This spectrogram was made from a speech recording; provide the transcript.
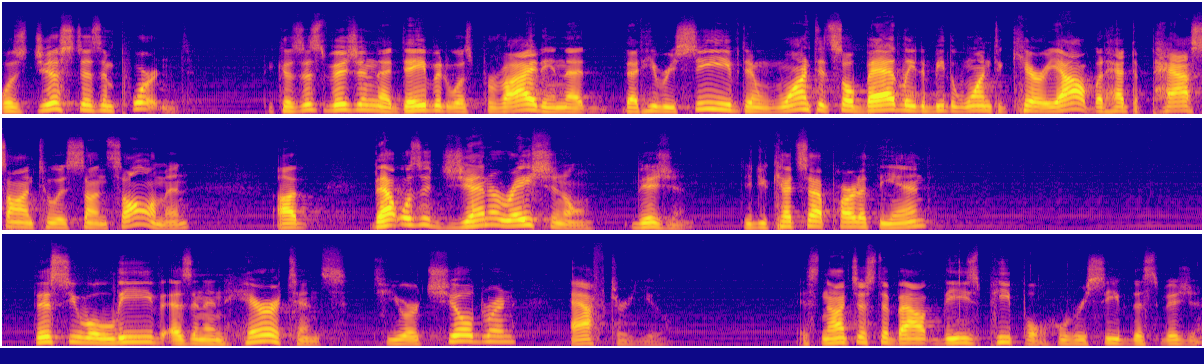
was just as important. Because this vision that David was providing, that, that he received and wanted so badly to be the one to carry out, but had to pass on to his son Solomon, uh, that was a generational vision. Did you catch that part at the end? This you will leave as an inheritance to your children after you. It's not just about these people who received this vision.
